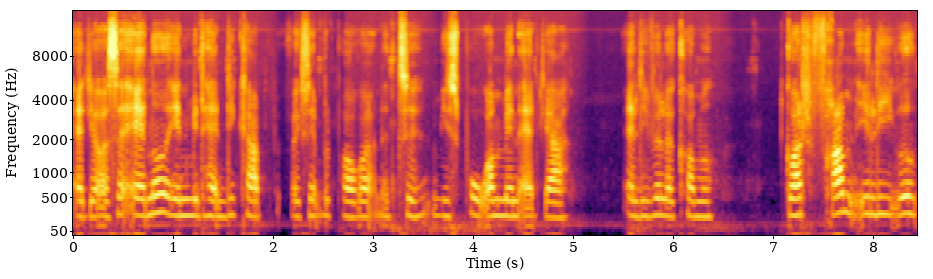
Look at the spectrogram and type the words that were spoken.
at jeg også er andet end mit handicap, for eksempel pårørende til misbrugere, men at jeg alligevel er kommet godt frem i livet,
